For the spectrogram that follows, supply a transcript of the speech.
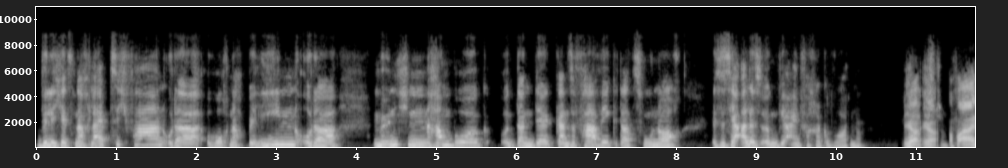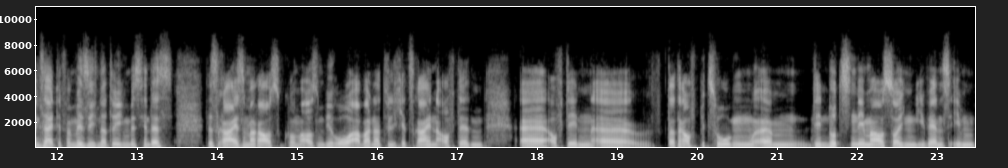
will ich jetzt nach Leipzig fahren oder hoch nach Berlin oder München, Hamburg und dann der ganze Fahrweg dazu noch. Es ist ja alles irgendwie einfacher geworden. Ja, ja. ja. Auf einer Seite vermisse ich natürlich ein bisschen das, das Reisen, mal rauszukommen aus dem Büro, aber natürlich jetzt rein auf den, äh, auf den, äh, darauf bezogen, ähm, den Nutzen, den man aus solchen Events eben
